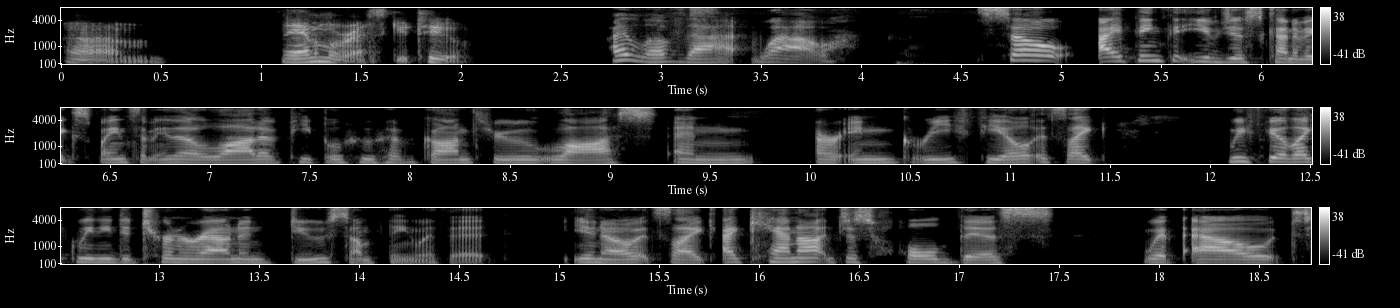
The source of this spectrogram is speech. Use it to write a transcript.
um, animal rescue too. I love that. Wow. So I think that you've just kind of explained something that a lot of people who have gone through loss and are in grief feel. It's like we feel like we need to turn around and do something with it. You know, it's like I cannot just hold this without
